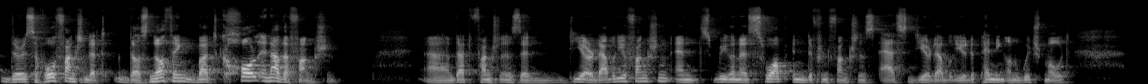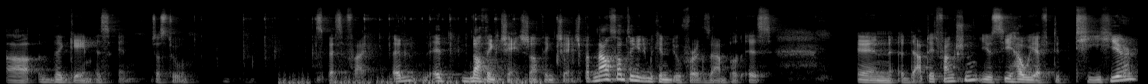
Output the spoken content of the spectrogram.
there is a whole function that does nothing but call another function. Uh, that function is a DRW function, and we're going to swap in different functions as DRW depending on which mode uh, the game is in, just to specify. And it, nothing changed, nothing changed. But now something we can do, for example, is in the update function, you see how we have the T here.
